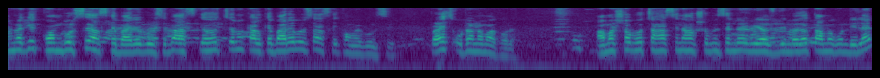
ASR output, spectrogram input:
আপনাকে কম বলছি, আজকে বাইরে বলছি, বা আজকে হচ্ছে আমি কালকে বাইরে বলছি, আজকে কমে বলছি। প্রাইস ওঠানামা করে। আমার সব হচ্ছে হাসিনা হক শপিং সেন্টার রিয়াজদিন বাজার তামাকুন ডিলার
